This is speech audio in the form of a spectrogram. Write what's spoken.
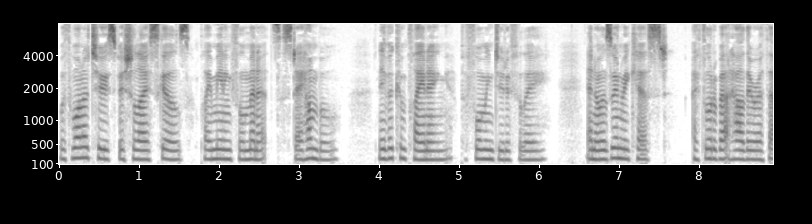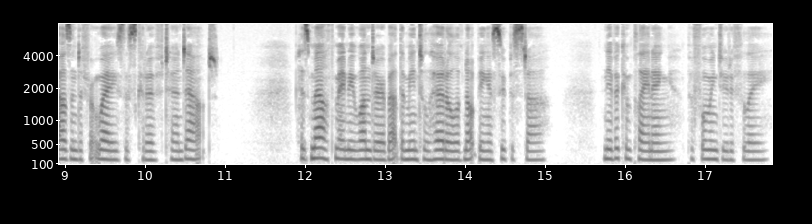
With one or two specialized skills, play meaningful minutes, stay humble, never complaining, performing dutifully. And it was when we kissed, I thought about how there were a thousand different ways this could have turned out. His mouth made me wonder about the mental hurdle of not being a superstar, never complaining, performing dutifully.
